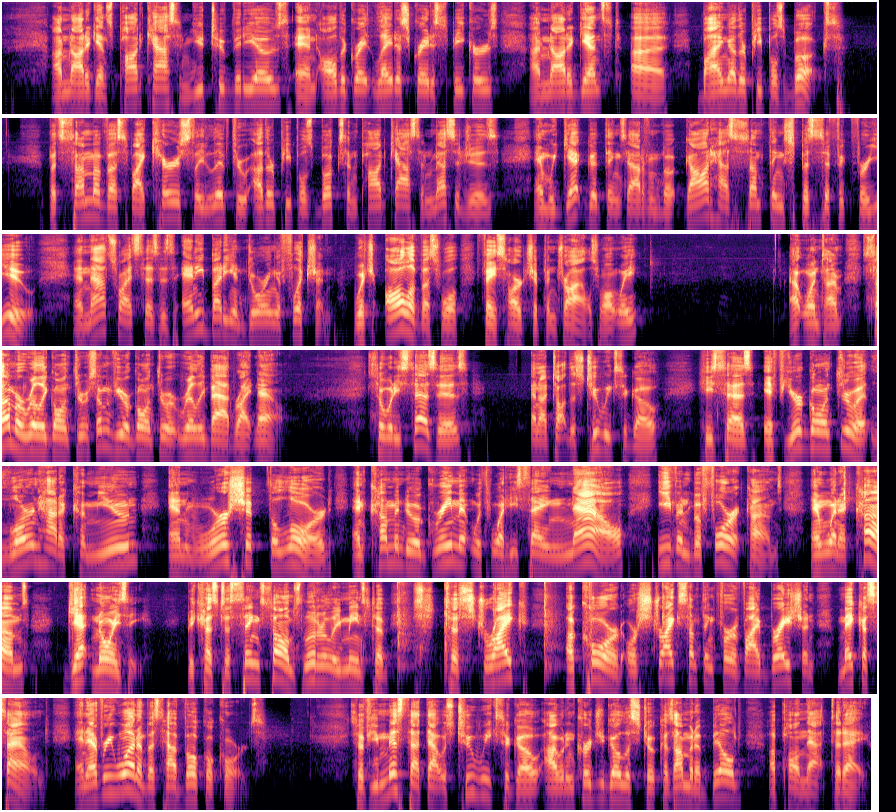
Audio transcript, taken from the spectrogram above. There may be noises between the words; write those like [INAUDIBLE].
I'm not against podcasts and YouTube videos and all the great latest, greatest speakers. I'm not against uh, buying other people's books. But some of us vicariously live through other people's books and podcasts and messages, and we get good things out of them, but God has something specific for you. And that's why it says, Is anybody enduring affliction? Which all of us will face hardship and trials, won't we? At one time. Some are really going through, some of you are going through it really bad right now. So what he says is, and I taught this two weeks ago, he says, if you're going through it, learn how to commune and worship the Lord and come into agreement with what he's saying now, even before it comes. And when it comes, get noisy. Because to sing psalms literally means to, to strike a chord or strike something for a vibration, make a sound. And every one of us have vocal cords. So if you missed that, that was two weeks ago. I would encourage you to go listen to it because I'm going to build upon that today.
